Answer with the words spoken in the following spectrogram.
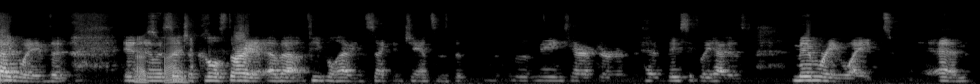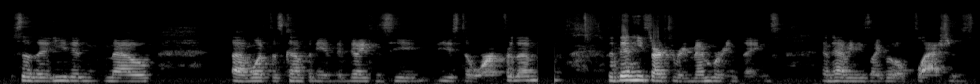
segue, but it, it was fine. such a cool story about people having second chances. But the main character had basically had his memory wiped, and so that he didn't know um, what this company had been doing because he used to work for them. But then he starts remembering things and having these like little flashes,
